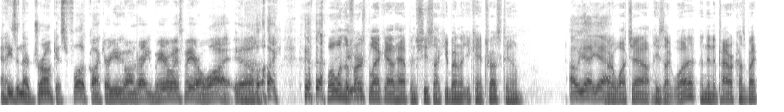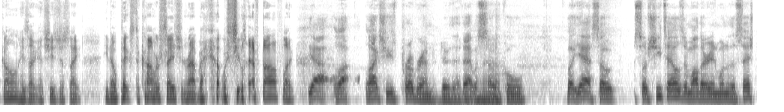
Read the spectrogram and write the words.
and he's in there drunk as fuck. Like, are you going to drink beer with me or what? You know, like, Well, when the He was- first blackout happens she's like, "You better not. You can't trust him. oh, yeah, yeah. You better watch out." And he's like, "What?" And then the power comes back on. He's like, and she's just like, you know, picks the conversation right back up where she left off. Like, Yeah, like, like she's programmed to do that. That was so cool. But yeah, so so she tells him while they're in one of the sessions,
